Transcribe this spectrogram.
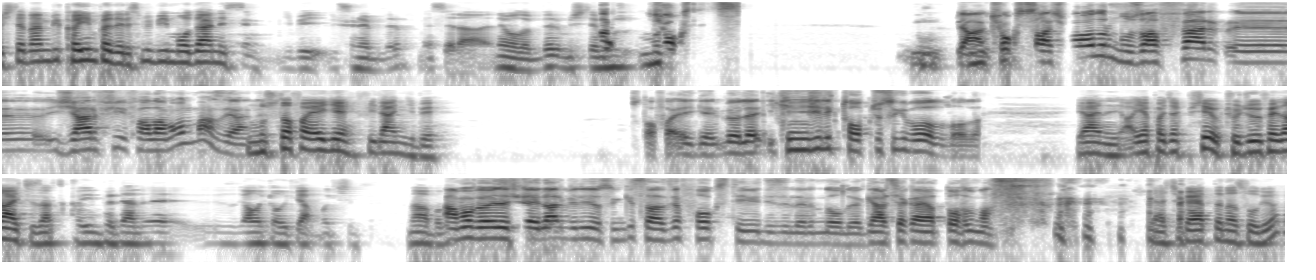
işte ben bir kayınpeder ismi bir modern isim gibi düşünebilirim. Mesela ne olabilir? İşte Mus- Mus- Çok ya çok saçma olur. Muzaffer e, Jerfi falan olmaz yani. Mustafa Ege filan gibi. Mustafa Ege böyle ikincilik topçusu gibi oldu o da. Yani yapacak bir şey yok. Çocuğu feda edeceğiz artık kayınpederle yalakalık yapmak için. Ne yapalım? Ama böyle şeyler biliyorsun ki sadece Fox TV dizilerinde oluyor. Gerçek hayatta olmaz. Gerçek hayatta nasıl oluyor?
